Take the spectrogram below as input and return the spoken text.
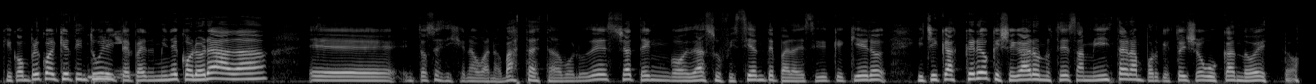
Que compré cualquier tintura y te terminé colorada. Eh, entonces dije, no, bueno, basta esta boludez, ya tengo edad suficiente para decidir qué quiero. Y chicas, creo que llegaron ustedes a mi Instagram porque estoy yo buscando esto.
